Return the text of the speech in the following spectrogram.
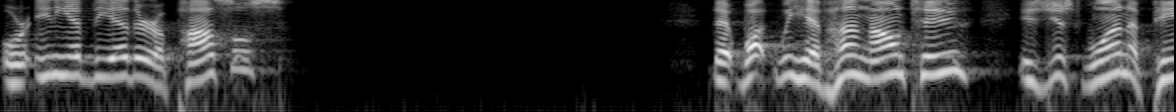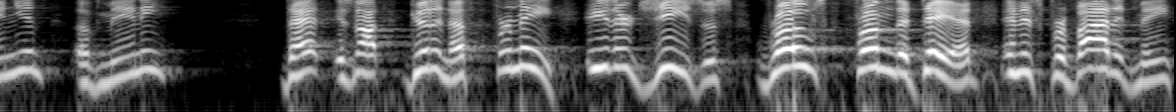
Or any of the other apostles? That what we have hung on to is just one opinion of many? That is not good enough for me. Either Jesus rose from the dead and has provided me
